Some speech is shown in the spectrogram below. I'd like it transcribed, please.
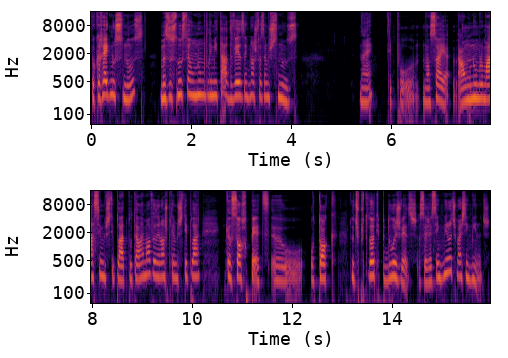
eu carrego no snooze, mas o snooze tem um número limitado de vezes em que nós fazemos snooze. Não é? Tipo, não sei, há um número máximo estipulado pelo telemóvel e nós podemos estipular que ele só repete uh, o, o toque do despertador tipo duas vezes. Ou seja, 5 minutos mais 5 minutos.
